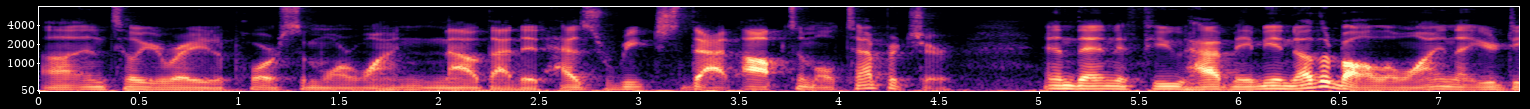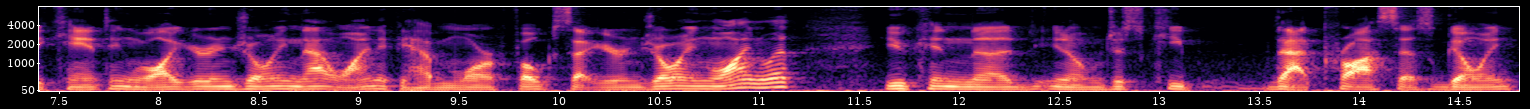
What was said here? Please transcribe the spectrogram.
uh, until you're ready to pour some more wine now that it has reached that optimal temperature. And then if you have maybe another bottle of wine that you're decanting while you're enjoying that wine, if you have more folks that you're enjoying wine with, you can uh, you know just keep that process going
